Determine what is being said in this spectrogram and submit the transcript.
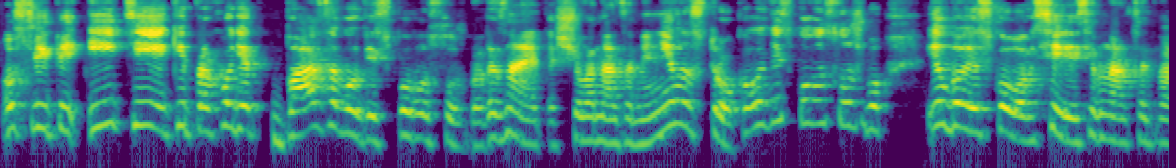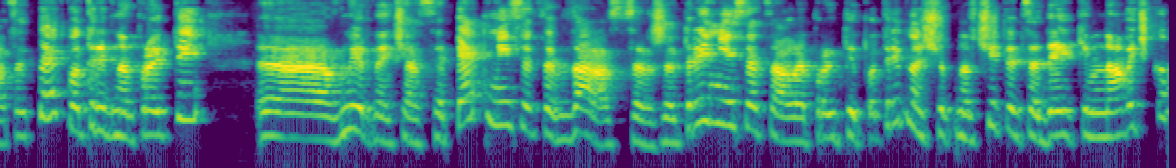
освіти, і ті, які проходять базову військову службу. Ви знаєте, що вона замінила строкову військову службу, і обов'язково всі 18-25 потрібно пройти. Е, В мирний час це 5 місяців, зараз це вже 3 місяці, але пройти потрібно, щоб навчитися деяким навичкам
